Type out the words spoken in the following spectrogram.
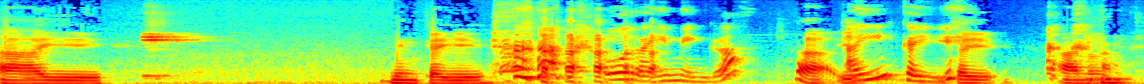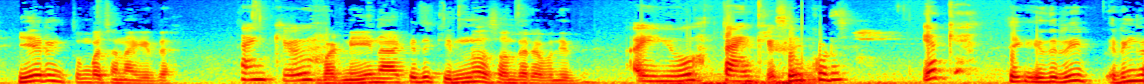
ಆಯಿ ನಿನ್ ಕೈ. ಓ ರೈಮಿಂಗ್. ಈ ಐ ಕೈ. ಕೈ. ಆನು ಇಯರಿಂಗ್ ತುಂಬಾ ಚೆನ್ನಾಗಿದೆ. ಥ್ಯಾಂಕ್ ಯು ಬಟ್ ನೀನ್ ಹಾಕಿದಕ್ಕೆ ಇನ್ನೂ ಸೌಂದರ್ಯ ಬಂದಿದೆ. ಅಯ್ಯೋ ಥ್ಯಾಂಕ್ ಯು ಸರ್ ಕೊಡು. ಯಾಕೆ? ಇದು ರೀ ರಿಂಗ್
